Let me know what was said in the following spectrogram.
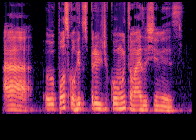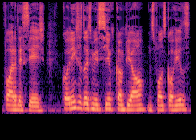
A, o pontos corridos prejudicou muito mais os times fora desse eixo. Corinthians 2005 campeão nos pontos corridos.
